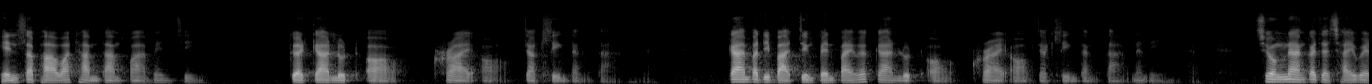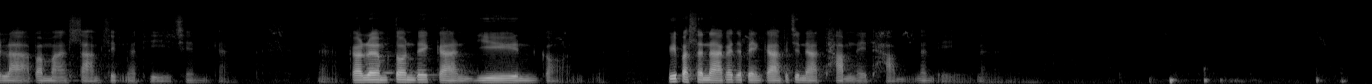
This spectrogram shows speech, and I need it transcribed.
เห็นสภาวะธรรมตามความเป็นจริง เกิดการหลุดออกคลายออกจากสิ่งต่าง การปฏิบัติจึงเป็นไปเพื่อการหลุดออกคลายออกจากสิ่งต่างๆ นั่นเองช่วงนั่งก็จะใช้เวลาประมาณ 30 นาทีเช่นกันนะก็เริ่มต้นด้วยการยืนก่อน วิปัสสนาก็จะเป็นการพิจารณาธรรมในธรรมนั่นเอง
